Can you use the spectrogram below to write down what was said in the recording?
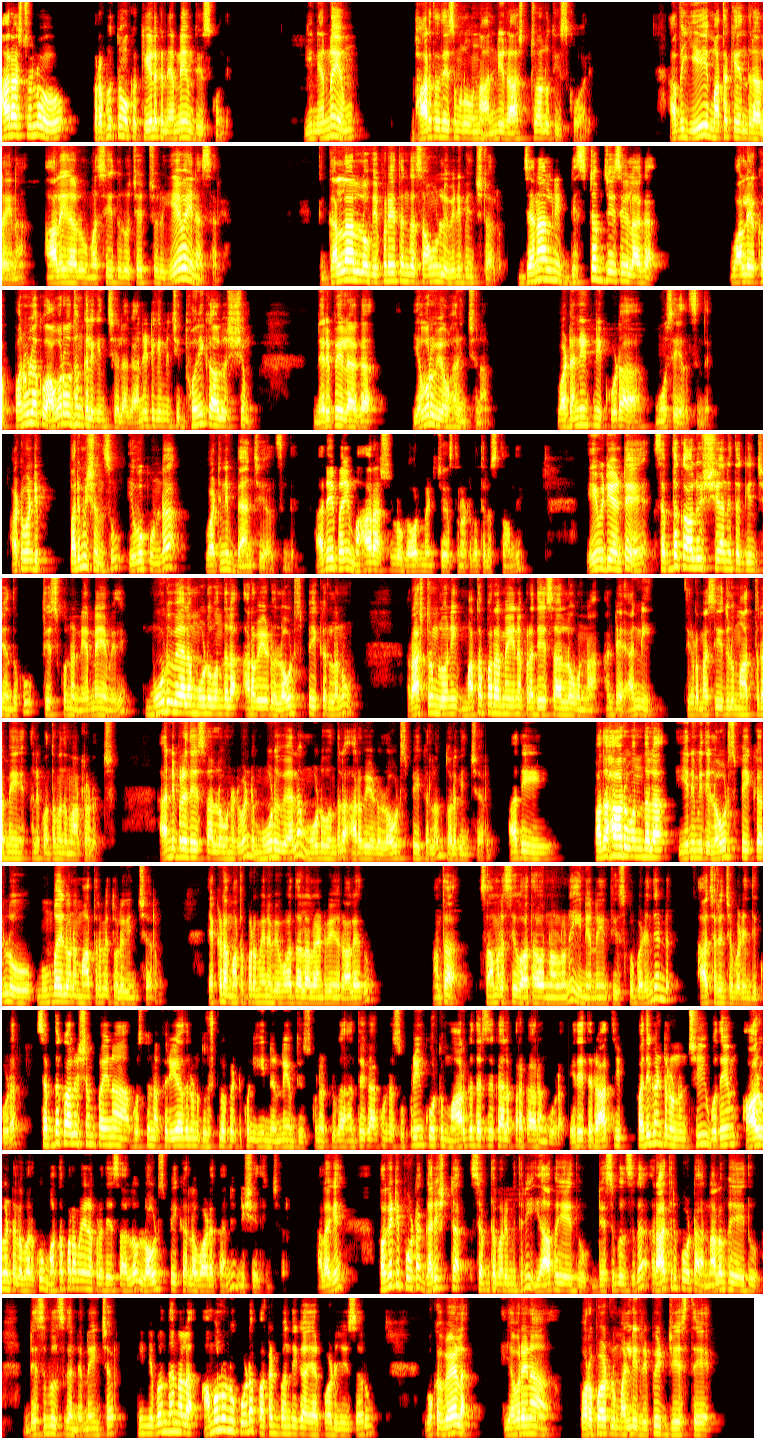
మహారాష్ట్రలో ప్రభుత్వం ఒక కీలక నిర్ణయం తీసుకుంది. ఈ నిర్ణయం భారతదేశంలో ఉన్న అన్ని రాష్ట్రాలు తీసుకోవాలి. అవి ఏ మత కేంద్రాలైనా, ఆలయాలు, మసీదులు, చర్చులు ఏవైనా సరే. గల్లాల్లో విపరీతంగా సౌండ్‌లు వినిపించటాలు, జనాల్ని డిస్టర్బ్ చేసేలాగా, వాళ్ళ యొక్క పనులకు అవరోధం కలిగించేలాగా, అన్నిటికీ మించి ధ్వని కాలుష్యం నెరిపేలాగా ఎవరు వ్యవహరించినా, వాటన్నింటినీ కూడా మూసేయాల్సిందే. అటువంటి పర్మిషన్స్ ఇవ్వకుండా వాటిని బ్యాన్ చేయాల్సిందే. అదే పని మహారాష్ట్రలో గవర్నమెంట్ చేస్తున్నట్టుగా తెలుస్తోంది. ఏమిటి అంటే శబ్ద కాలుష్యాన్ని తగ్గించేందుకు తీసుకున్న నిర్ణయం ఇది. 3367 లౌడ్ స్పీకర్‌లను రాష్ట్రంలోని మతపరమైన ప్రదేశాల్లో ఉన్న అంటే అన్ని ఇక్కడ మసీదులు మాత్రమే అని కొంతమంది మాట్లాడవచ్చు అన్ని ప్రదేశాల్లో ఉన్నటువంటి 3367 లౌడ్ స్పీకర్‌లను తొలగించారు. అది 1608 లౌడ్ స్పీకర్‌లు ముంబైలోనే మాత్రమే తొలగించారు. ఎక్కడ మతపరమైన వివాదాలు అలాంటివి రాలేదు. అంత సామరస్య వాతావరణంలోనే ఈ నిర్ణయం తీసుకోబడింది. అండ్ ఆచరించబడింది కూడా. శబ్ద కాలుష్యం పైన వస్తున్న ఫిర్యాదులను దృష్టిలో పెట్టుకుని ఈ నిర్ణయం తీసుకున్నట్లుగా అంతేకాకుండా సుప్రీంకోర్టు మార్గదర్శకాల ప్రకారం కూడా ఏదైతే రాత్రి పది గంటల నుంచి ఉదయం ఆరు గంటల వరకు మతపరమైన ప్రదేశాల్లో లౌడ్ స్పీకర్ల వాడకాన్ని నిషేధించారు. అలాగే పగటిపూట గరిష్ట శబ్ద పరిమితిని యాభై ఐదు డెసిబుల్స్గా రాత్రిపూట నలభై ఐదు డెసిబుల్స్గా నిర్ణయించారు. ఈ నిబంధనల అమలును కూడా పకడ్బందీగా ఏర్పాటు చేశారు. ఒకవేళ ఎవరైనా పొరపాట్లు మళ్ళీ రిపీట్ చేస్తే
